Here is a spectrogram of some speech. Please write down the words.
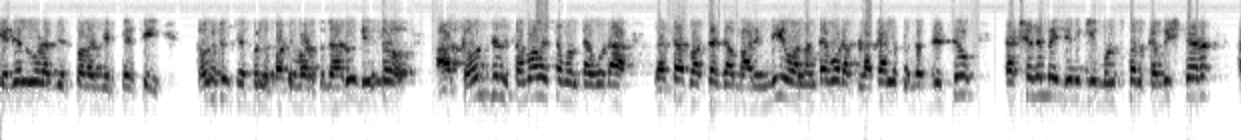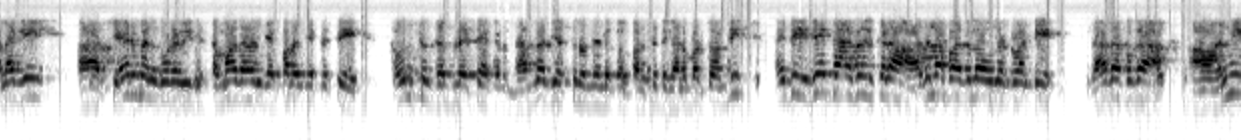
చర్యలు కూడా తీసుకోవాలని చెప్పేసి కౌన్సిల్ సభ్యులు పట్టుబడుతున్నారు. దీంతో ఆ కౌన్సిల్ సమావేశం అంతా కూడా రసాభాసగా మారింది. వాళ్ళంతా కూడా ప్లకార్లు ప్రదర్శిస్తూ తక్షణమే దీనికి మున్సిపల్ కమిషనర్ అలాగే ఆ చైర్మన్ కూడా వీటికి సమాధానం చెప్పాలని చెప్పేసి కౌన్సిల్ సభ్యులు అయితే అక్కడ ధర్నా చేస్తున్నటువంటి ఒక పరిస్థితి కనబడుతోంది. అయితే ఇదే కాదు ఇక్కడ ఆదిలాబాద్లో ఉన్నటువంటి దాదాపుగా ఆ అన్ని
